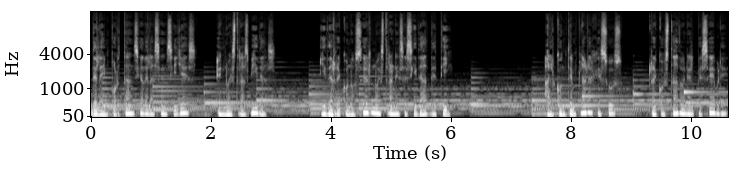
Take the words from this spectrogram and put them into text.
de la importancia de la sencillez en nuestras vidas y de reconocer nuestra necesidad de ti. Al contemplar a Jesús recostado en el pesebre,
